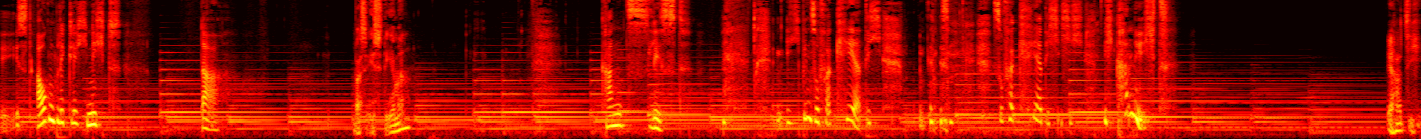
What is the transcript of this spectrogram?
ist augenblicklich nicht da. Was ist Ihr Mann? Kanzlist. Ich bin so verkehrt. Ich. So verkehrt. Ich, ich, ich kann nicht. Er hat sich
